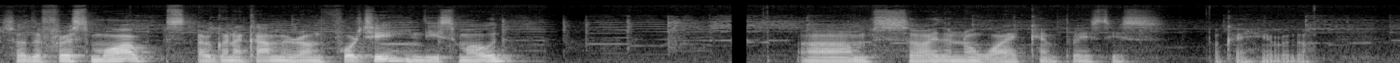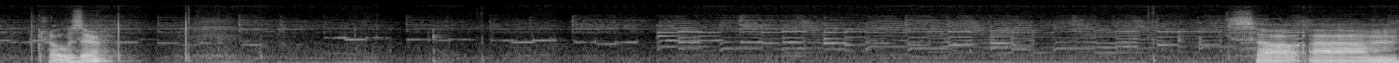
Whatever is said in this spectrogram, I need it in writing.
So the first mobs are gonna come around 40 in this mode. Um, so I don't know why I can't place this. Okay, here we go. Closer. So, um,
